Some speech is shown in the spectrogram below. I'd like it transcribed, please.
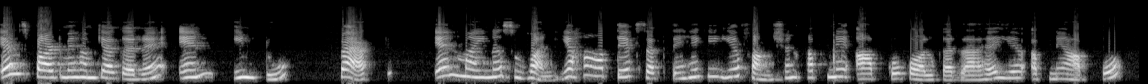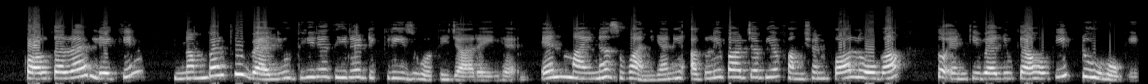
एल्स पार्ट में हम क्या कर रहे हैं? N into fact n minus one यहाँ आप देख सकते हैं कि ये फ़ंक्शन अपने आप को कॉल कर रहा है, ये अपने आप को कॉल कर रहा है, लेकिन नंबर की वैल्यू धीरे धीरे डिक्रीज होती जा रही है। n माइनस वन यानी अगली बार जब यह फ़ंक्शन कॉल होगा तो n की वैल्यू क्या होगी? टू होगी।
